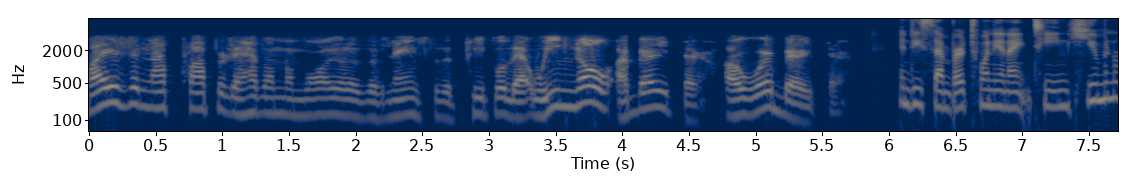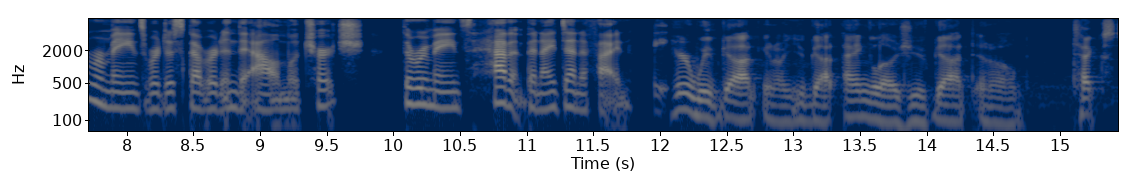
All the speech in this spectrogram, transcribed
Why is it not proper to have a memorial of the names of the people that we know are buried there or were buried there? In December 2019, human remains were discovered in the Alamo Church. The remains haven't been identified. Here we've got, you know, you've got Anglos, you've got, you know, Tex,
